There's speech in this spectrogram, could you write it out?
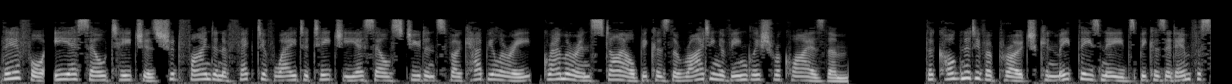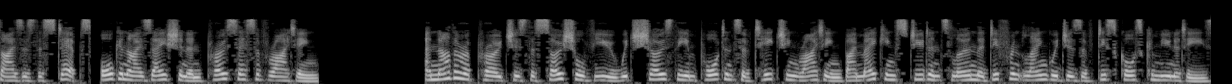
Therefore, ESL teachers should find an effective way to teach ESL students vocabulary, grammar and style because the writing of English requires them. The cognitive approach can meet these needs because it emphasizes the steps, organization and process of writing. Another approach is the social view which shows the importance of teaching writing by making students learn the different languages of discourse communities.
